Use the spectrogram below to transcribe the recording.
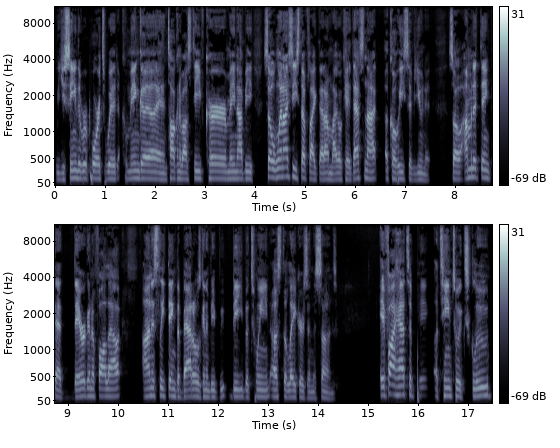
You've seen the reports with Kuminga and talking about Steve Kerr may not be. So when I see stuff like that, I'm like, okay, that's not a cohesive unit. So I'm going to think that they're going to fall out. Honestly, think the battle is going to be be between us, the Lakers, and the Suns. If I had to pick a team to exclude,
